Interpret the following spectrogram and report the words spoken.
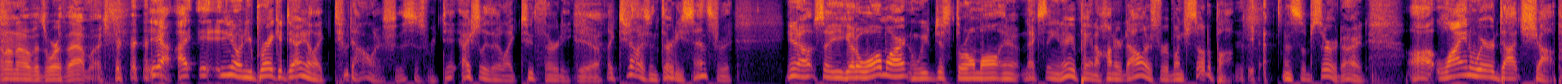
I don't know if it's worth that much. yeah, I it- you know, and you break it down, you're like two dollars. This is ridiculous. Actually, they're like two thirty. yeah. like two dollars and thirty cents for, it. you know. So you go to Walmart and we just throw them all. in. next thing you know, you're paying hundred dollars for a bunch of soda pop. Yeah, it's absurd. All right, uh, lionwear.shop.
